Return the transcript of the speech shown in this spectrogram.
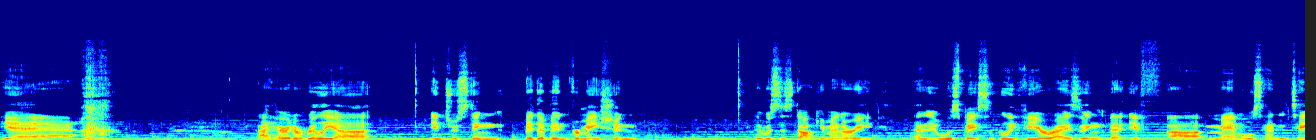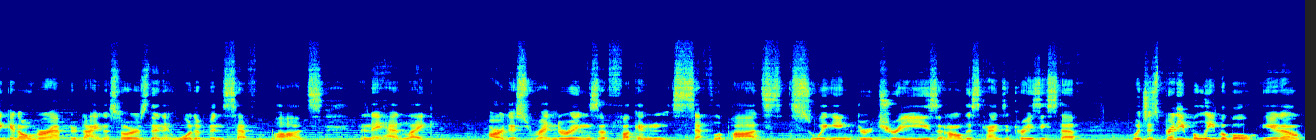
Yeah. I heard a really uh, interesting bit of information. There was this documentary and it was basically theorizing that if uh, mammals hadn't taken over after dinosaurs, then it would have been cephalopods. And they had like artist renderings of fucking cephalopods swinging through trees and all this kinds of crazy stuff, which is pretty believable, you know?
